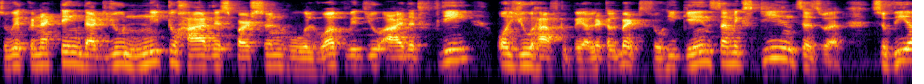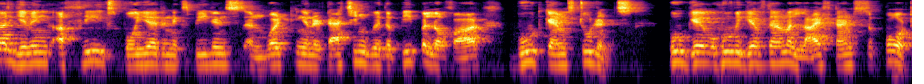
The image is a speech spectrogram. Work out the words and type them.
So we're connecting that you need to hire this person who will work with you either free or you have to pay a little bit. So he gains some experience as well. So we are giving a free exposure and experience and working and attaching with the people of our bootcamp students who give who we give them a lifetime support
